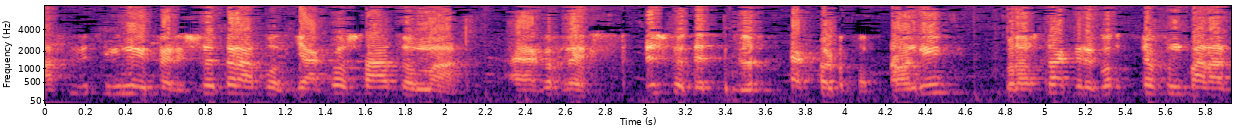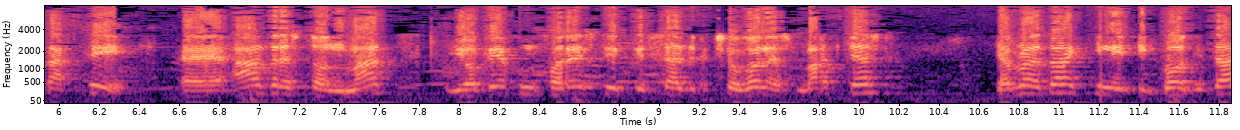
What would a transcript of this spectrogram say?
αυτή τη στιγμή περισσότερα από 200 άτομα ε, βρίσκονται στην πλατεία Κολοκοτρώνη. Μπροστά ακριβώς έχουν παραταχθεί ε, άνδρες των ΜΑΤ, οι οποίοι έχουν φορέσει τις αντιρρεξιογόνες μάτια και έχουμε τώρα κινητικότητα.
